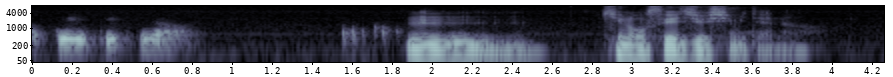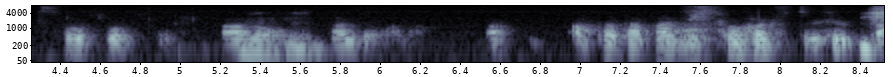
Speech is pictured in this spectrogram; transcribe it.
う。家庭的な、なんか、うん。機能性重視みたいな。そうそうそう。あの、うんうんなんていうのかな。あ温かみのあるというか、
